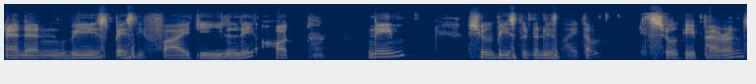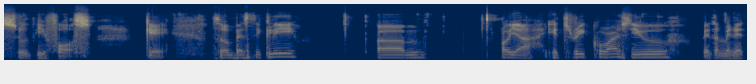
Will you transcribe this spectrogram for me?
and then we specify the layout name. Should be student list item it should be parent should be false. Okay so basically um, oh yeah it requires you wait a minute.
